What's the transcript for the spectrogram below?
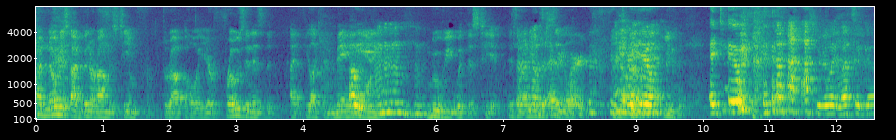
I've noticed I've been around this team f- throughout the whole year. Frozen is the I feel like the main Oh, yeah. movie with this team. Is there any other knows every single? word. You I do. you- I She really lets it go.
